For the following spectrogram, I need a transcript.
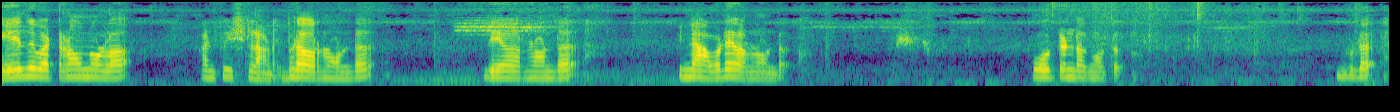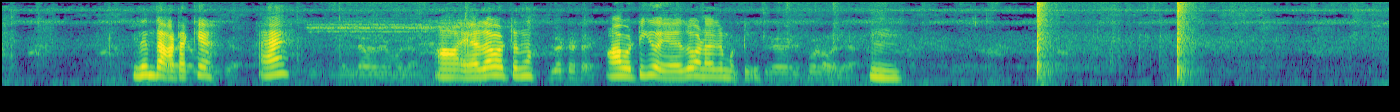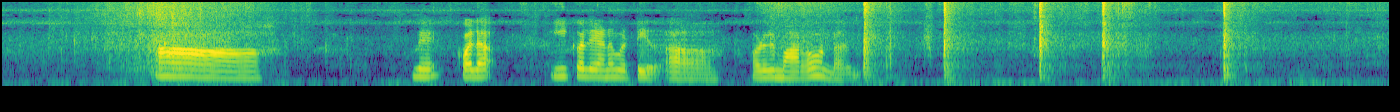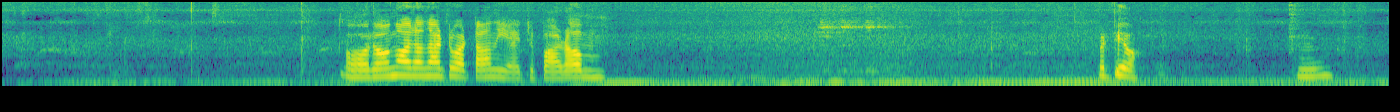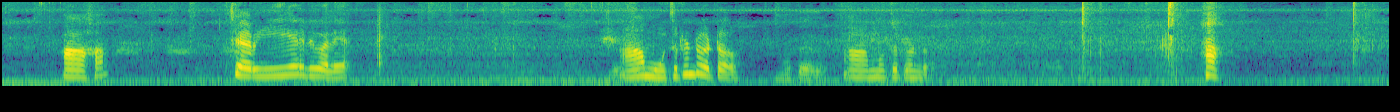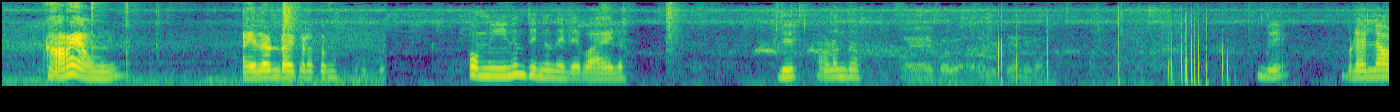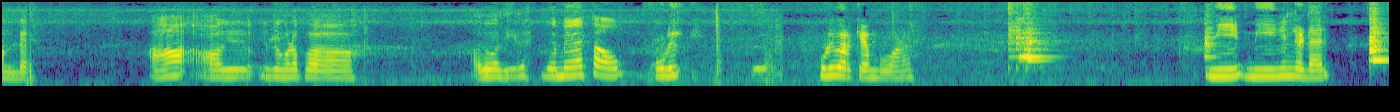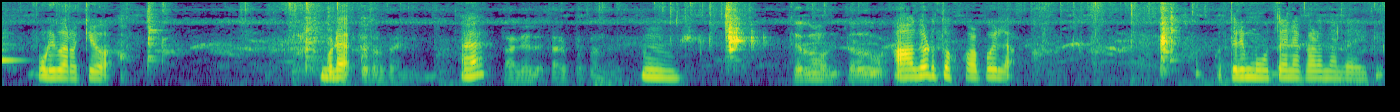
ഏത് വെട്ടണമെന്നുള്ള കൺഫ്യൂഷനിലാണ്. ഇവിടെ ഒരെണ്ണമുണ്ട് ഇതേ ഒരെണ്ണമുണ്ട് പിന്നെ അവിടെ ഒരെണ്ണമുണ്ട്. പോയിട്ടുണ്ട് അങ്ങോട്ട്. ഇവിടെ ഇതെന്താ അടയ്ക്ക? ഏ? ആ ഏതാ വെട്ടുന്നു ആ വെട്ടിക്കോ. ഏത് വേണേലും വെട്ടിക്കോ. ആ. കൊല. ഈ കൊലയാണ് വെട്ടിയത്. ആ അവിടെ ഒരു മറവും ഉണ്ടായിരുന്നു. ഓരോന്നോരോന്നായിട്ട് വെട്ടാന്ന് വിചാരിച്ചു. പഴം. വെട്ടിയോ. ആഹാ. ചെറിയൊരു കൊലയാ. ആ മൂത്തിട്ടുണ്ട് കേട്ടോ. ആ മൂത്തിട്ടുണ്ട്. ഹാ. കറയാവും അയലുണ്ടായി കിടക്കുന്നു. ഇപ്പം മീനും തിന്നുന്നില്ലേ പായൽ ഇത് അവളെന്തോ? ദേ ഇവിടെ എല്ലാം ഉണ്ട്. ആ ഇതും കൂടെ അത് മതിയല്ലേ? മേത്താവും പുളി. പുളി പറിക്കാൻ പോവാണ്. മീൻ മീനിലിടാൻ പുളി പറിക്കുക. ഇവിടെ അതെടുത്തോ കുഴപ്പമില്ല. ഒത്തിരി മൂത്തതിനേക്കാളും നല്ലതായിരിക്കും.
